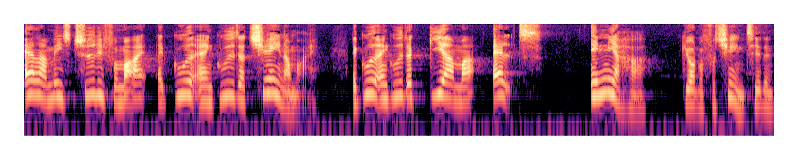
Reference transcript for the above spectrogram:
allermest tydeligt for mig, at Gud er en Gud, der tjener mig. At Gud er en Gud, der giver mig alt, inden jeg har gjort mig fortjent til det.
